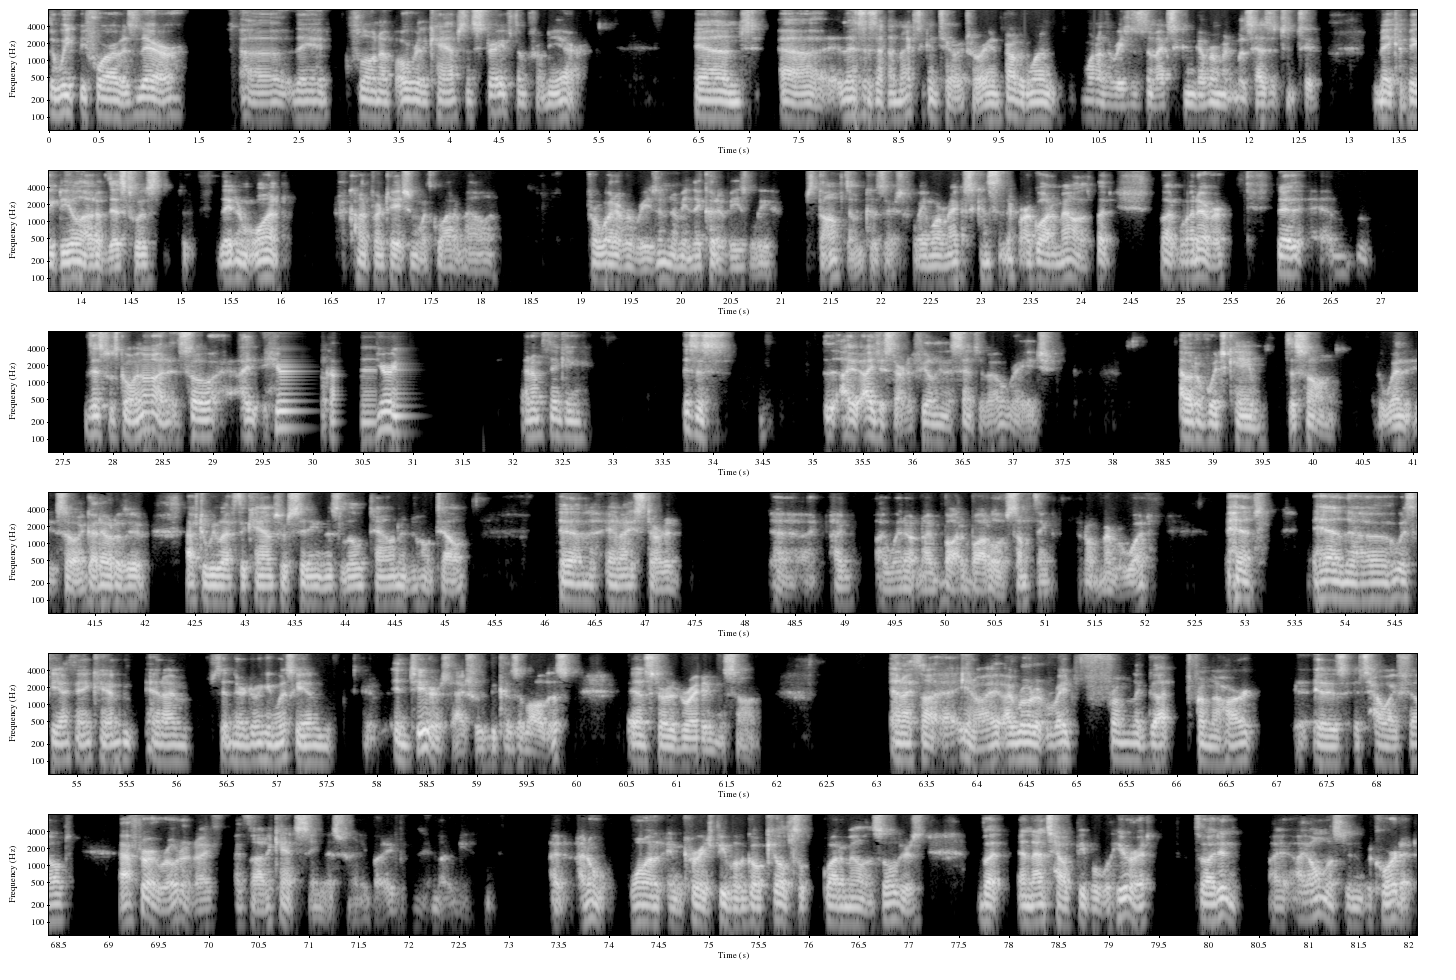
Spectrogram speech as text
the week before I was there, uh, they had flown up over the camps and strafed them from the air. And uh, this is on Mexican territory, and probably one one of the reasons the Mexican government was hesitant to make a big deal out of this was they didn't want a confrontation with Guatemala for whatever reason. I mean, they could have easily stomped them because there's way more Mexicans than there are Guatemalans. But but whatever. The, this was going on, so I hear hearing, and I'm thinking, this is. I, I just started feeling a sense of outrage, out of which came the song. When so I got out of the after we left the camps, we're sitting in this little town in a hotel, and and I started. Uh, I I went out and I bought a bottle of something. I don't remember what, and and uh, whiskey, I think, and and I'm sitting there drinking whiskey and in tears actually because of all this, and started writing the song. And I thought, uh, you know, I, I wrote it right from the gut, from the heart. It is it's how I felt. After I wrote it, I I thought I can't sing this for anybody. I I don't want to encourage people to go kill Guatemalan soldiers but and that's how people will hear it. So I didn't. I, I almost didn't record it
